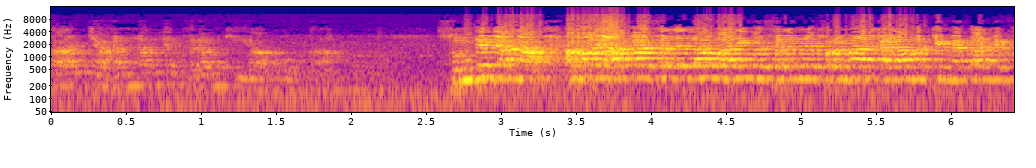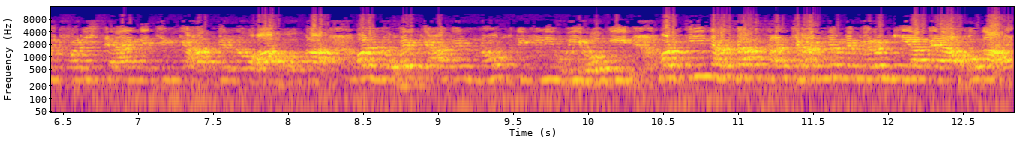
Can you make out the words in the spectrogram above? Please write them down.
سال جہنم میں گرم کیا ہوگا۔ سنتے جانا۔ ہمارے آقا صلی اللہ علیہ وسلم نے فرمایا، قیامت کے میدان میں کچھ فرشتے آئیں گے جن کے ہاتھ میں لوہا ہوگا اور لوہے کے آگے نوک نکلی ہوئی ہوگی اور تین ہزار سال جہنم میں گرم کیا گیا ہوگا۔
